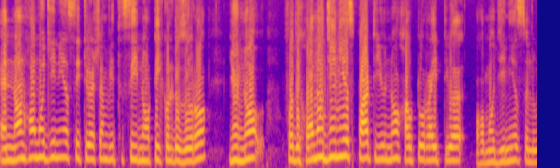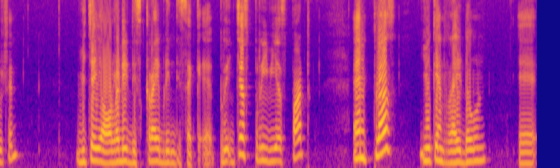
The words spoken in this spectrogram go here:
and non-homogeneous situation with C not equal to 0, you know for the homogeneous part you know how to write your homogeneous solution which I already described in the second uh, pre just previous part and plus you can write down a,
